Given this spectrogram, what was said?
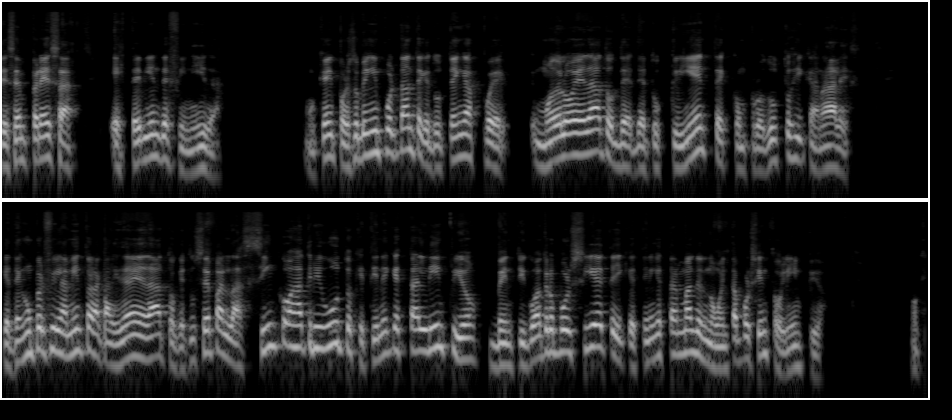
de esa empresa esté bien definida. ¿Ok? Por eso es bien importante que tú tengas pues un modelo de datos de, tus clientes con productos y canales que tenga un perfilamiento de la calidad de datos, que tú sepas las cinco atributos que tienen que estar limpios 24 por 7 y que tienen que estar más del 90% limpios. ¿Ok?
